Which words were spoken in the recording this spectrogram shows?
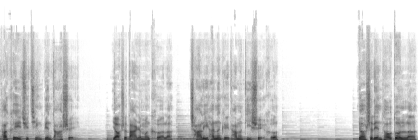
他可以去井边打水，要是大人们渴了，查理还能给他们递水喝。要是镰刀钝了，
